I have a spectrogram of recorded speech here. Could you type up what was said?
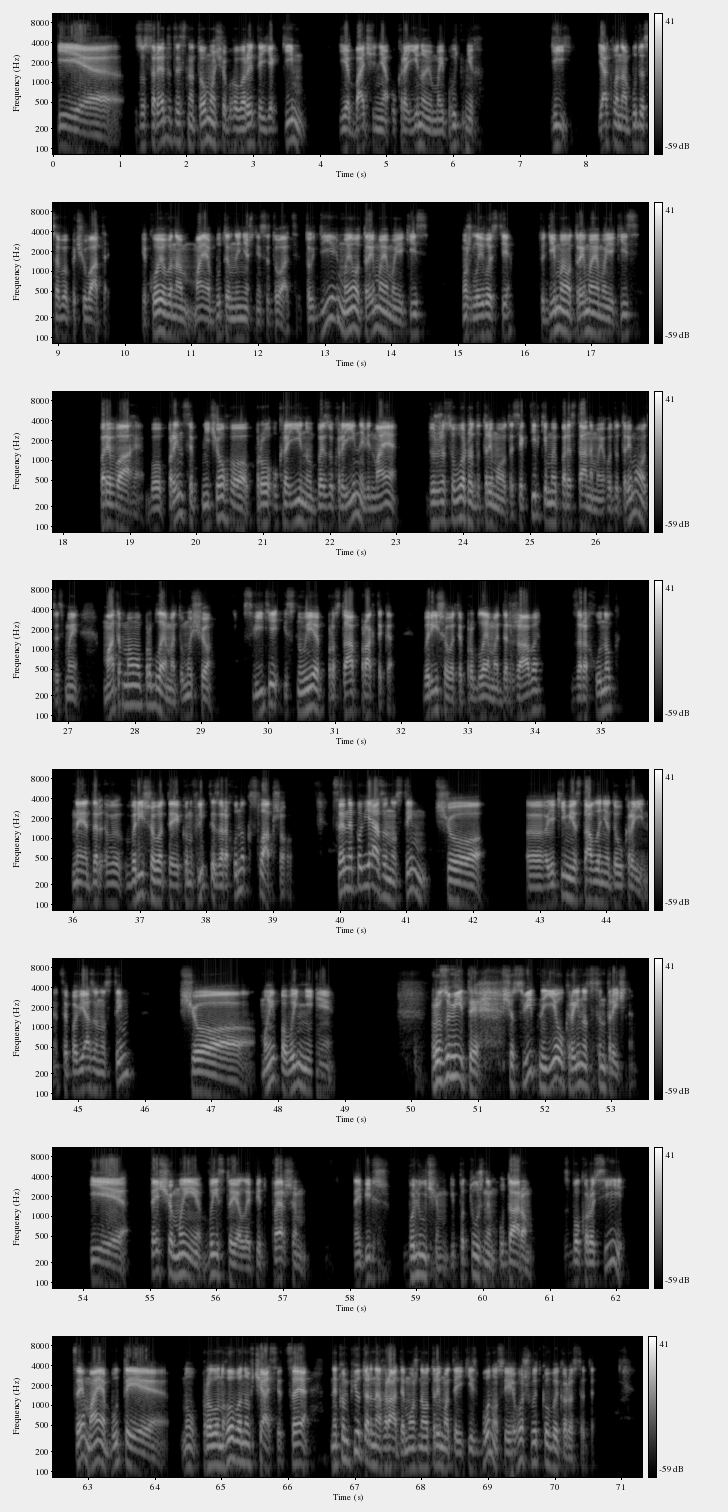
і е, зосередитись на тому, щоб говорити, яким є бачення Україною майбутніх дій, як вона буде себе почувати, якою вона має бути в нинішній ситуації. Тоді ми отримаємо якісь можливості, тоді ми отримаємо якісь переваги. Бо принцип нічого про Україну без України він має дуже суворо дотримуватись. Як тільки ми перестанемо його дотримуватись, ми матимемо проблеми, тому що в світі існує проста практика вирішувати проблеми держави за рахунок не вирішувати конфлікти за рахунок слабшого. Це не пов'язано з тим, що е, яким є ставлення до України. Це пов'язано з тим, що ми повинні розуміти, що світ не є україноцентричним. І те, що ми вистояли під першим найбільш болючим і потужним ударом з боку Росії, це має бути ну, пролонговано в часі. Це не комп'ютерна гра, де можна отримати якийсь бонус і його швидко використати.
